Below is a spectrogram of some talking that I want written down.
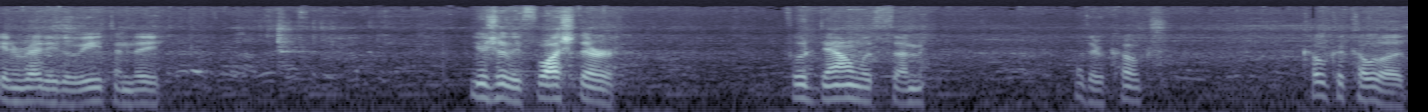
getting ready to eat, and they usually flush their food down with um, their cokes, Coca-Colas.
